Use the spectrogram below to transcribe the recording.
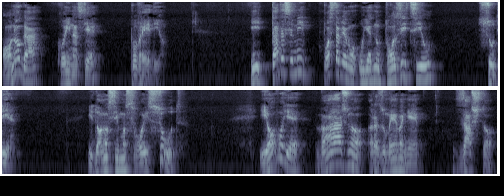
onoga koji nas je povredio. I tada se mi postavljamo u jednu poziciju sudije i donosimo svoj sud. I ovo je važno razumevanje zašto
